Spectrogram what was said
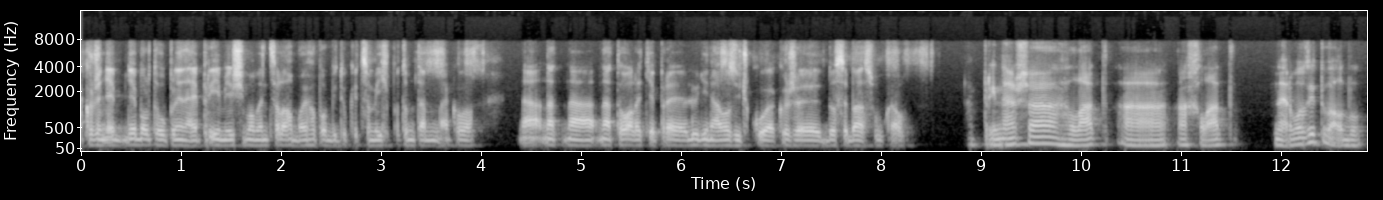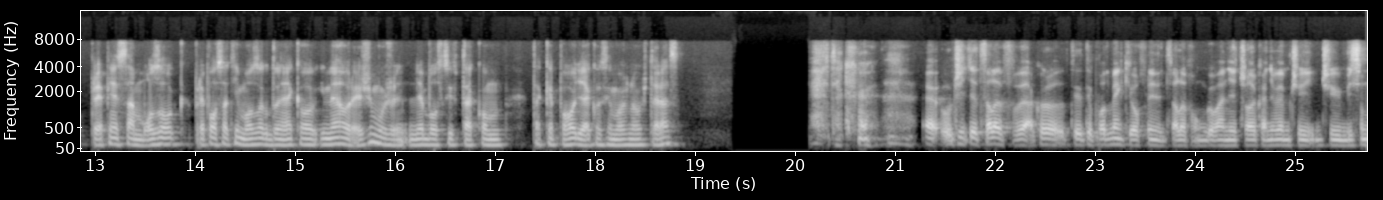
akože ne, nebol to úplne najpríjemnejší moment celého môjho pobytu, keď som ich potom tam ako na, na, na, na toalete pre ľudí na vozičku akože do seba súkal. Prináša hlad a, a chlad nervozitu alebo prepne sa mozog, prepol mozog do nejakého iného režimu, že nebol si v takom, také pohode, ako si možno už teraz? Tak e, určite celé, ako tie, tie podmienky ovplyvňujú celé fungovanie človeka. Neviem, či, či by som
